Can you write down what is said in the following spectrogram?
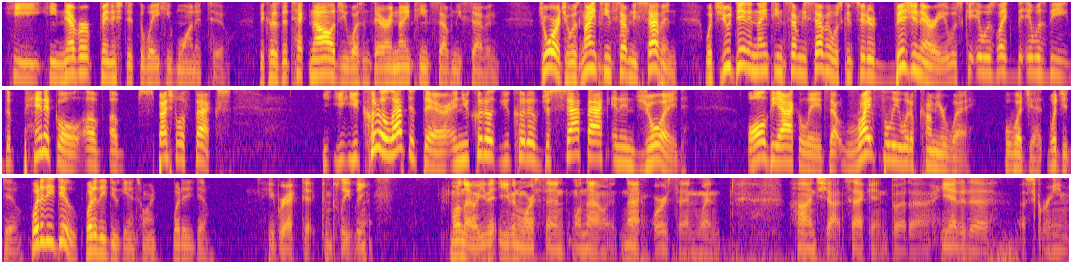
he he never finished it the way he wanted to because the technology wasn't there in 1977. George, it was 1977. What you did in 1977 was considered visionary. It was it was like it was the the pinnacle of of special effects. You, you could have left it there, and you could have you could have just sat back and enjoyed all the accolades that rightfully would have come your way. But what'd you what'd you do? What did he do? What did he do, Ganthor? What did he do? He wrecked it completely. Well, no, even even worse than well, no, not worse than when Han shot second, but uh, he added a a scream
